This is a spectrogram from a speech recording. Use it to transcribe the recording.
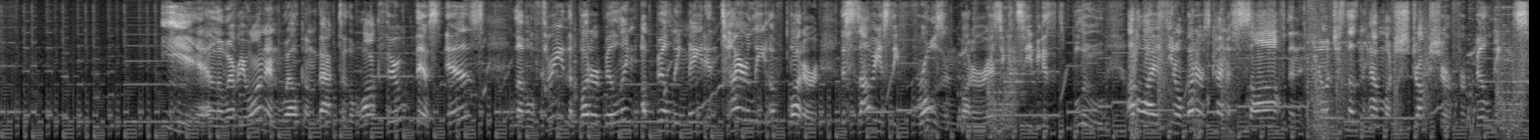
Yeah, hello everyone, and welcome back to the walkthrough. This is Level 3, the Butter Building, a building made entirely of butter. This is obviously frozen butter, as you can see, because it's blue. Otherwise, you know, butter is kind of soft, and, you know, it just doesn't have much structure for buildings.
